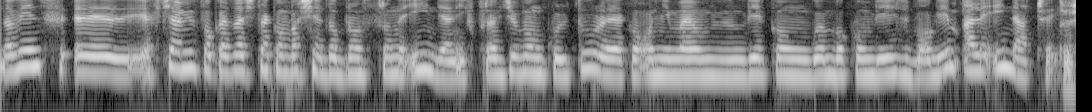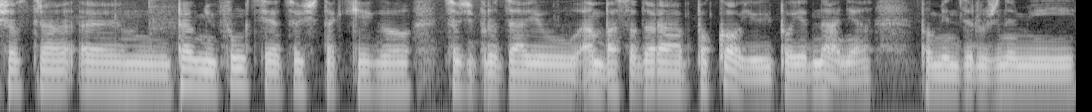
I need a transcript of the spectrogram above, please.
No więc y, ja chciałam mi pokazać taką właśnie dobrą stronę Indian, ich prawdziwą kulturę, jaką oni mają wielką, głęboką więź z Bogiem, ale inaczej. To siostra em, pełni funkcję coś takiego, coś w rodzaju ambasadora pokoju i pojednania pomiędzy różnymi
